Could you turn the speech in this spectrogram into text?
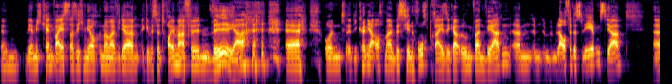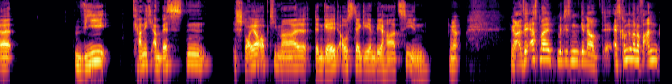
ähm, wer mich kennt, weiß, dass ich mir auch immer mal wieder gewisse Träume erfüllen will, ja. äh, und die können ja auch mal ein bisschen hochpreisiger irgendwann werden ähm, im, im, Laufe des Lebens, ja. Äh, wie kann ich am besten steueroptimal denn Geld aus der GmbH ziehen? Ja. Ja, also erstmal mit diesen, genau, es kommt immer darauf an,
